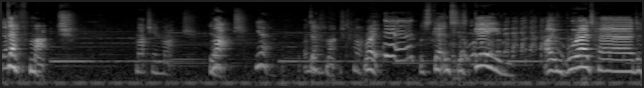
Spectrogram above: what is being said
Death- death match. Match in match. Yeah. Match. Yeah. Death match. match. Right, let's get into this game. I'm Breadhead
